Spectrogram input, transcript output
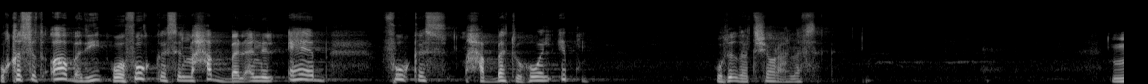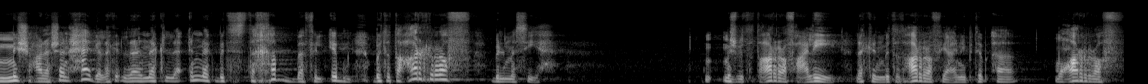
وقصة آبا دي هو focus المحبة لأن الآب focus محبته هو الابن وتقدر تشاور على نفسك. مش علشان حاجة لكن لأنك لأنك بتستخبى في الإبن بتتعرف بالمسيح. مش بتتعرف عليه لكن بتتعرف يعني بتبقى معرف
